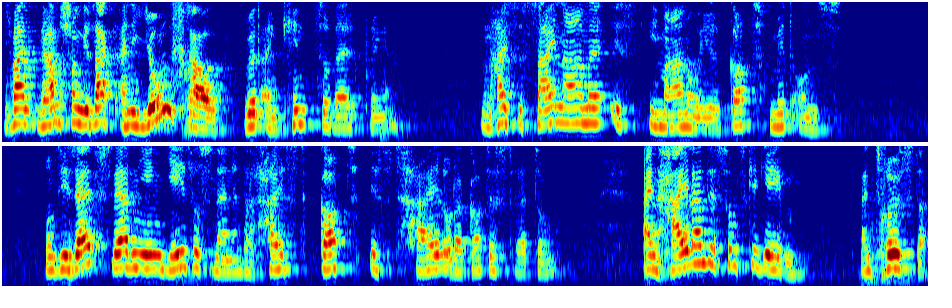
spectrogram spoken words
Ich meine, wir haben es schon gesagt, eine Jungfrau wird ein Kind zur Welt bringen. Dann heißt es, sein Name ist Immanuel, Gott mit uns. Und sie selbst werden ihn Jesus nennen. Das heißt, Gott ist Heil oder Gott ist Rettung. Ein Heiland ist uns gegeben, ein Tröster,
